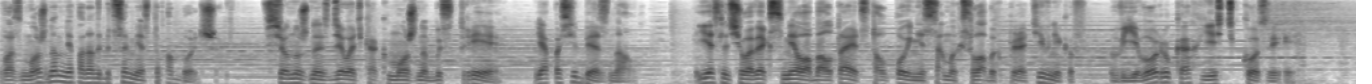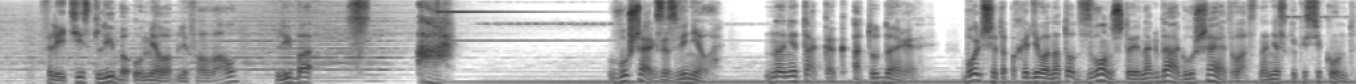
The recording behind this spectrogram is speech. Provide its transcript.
Возможно, мне понадобится место побольше. Все нужно сделать как можно быстрее. Я по себе знал. Если человек смело болтает с толпой не самых слабых противников, в его руках есть козыри. Флейтист либо умело блефовал, либо... А! В ушах зазвенело. Но не так, как от удара. Больше это походило на тот звон, что иногда оглушает вас на несколько секунд.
